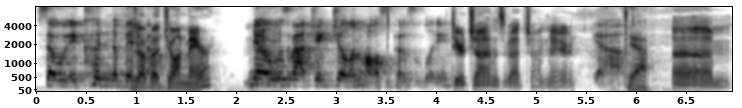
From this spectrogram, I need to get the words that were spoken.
So it couldn't have been Was that about, about John Mayer? No, it was about Jake Gyllenhaal supposedly. Dear John was about John Mayer. Yeah. Yeah. Um,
